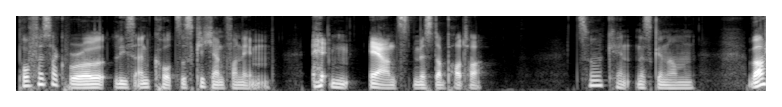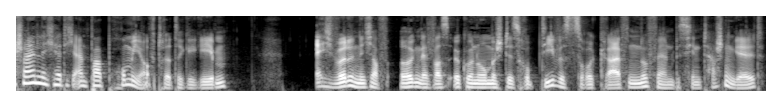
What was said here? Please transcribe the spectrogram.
Professor Quirrell ließ ein kurzes Kichern vernehmen. Im Ernst, Mr. Potter, zur Kenntnis genommen. Wahrscheinlich hätte ich ein paar Promi-Auftritte gegeben. Ich würde nicht auf irgendetwas ökonomisch Disruptives zurückgreifen, nur für ein bisschen Taschengeld.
